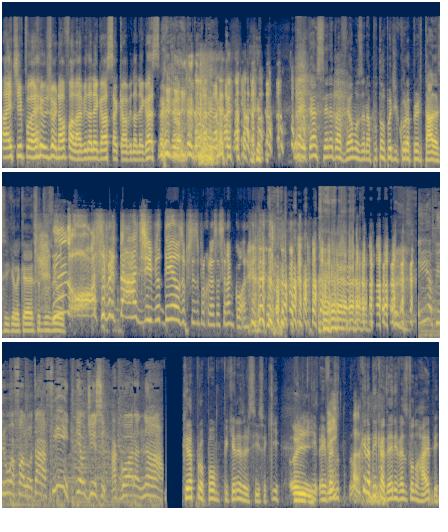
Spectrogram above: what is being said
Aí, tipo, é o jornal fala: A Vila Legal é sacal, a Vila Legal é sacal. E aí tem a cena da Velma usando a puta roupa de couro apertada, assim, que ela quer seduzir o... Nossa, é verdade! Meu Deus, eu preciso procurar essa cena agora. E a perua falou, tá afim? E eu disse, agora não. Queria propor um pequeno exercício aqui. Oi. E, ao invés do, não queria brincadeira, ao invés do tô no hype,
